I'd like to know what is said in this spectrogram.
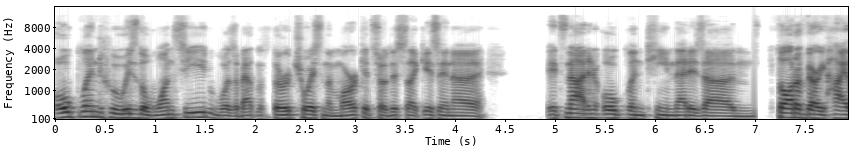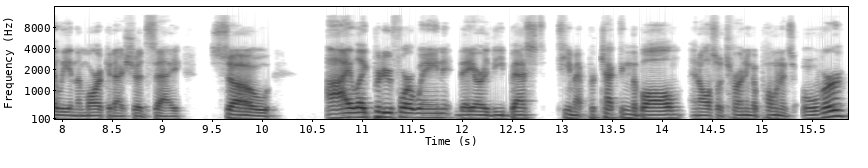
Oakland, who is the one seed, was about the third choice in the market. So this like isn't a it's not an Oakland team that is um thought of very highly in the market, I should say. So I like Purdue Fort Wayne. They are the best team at protecting the ball and also turning opponents over.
